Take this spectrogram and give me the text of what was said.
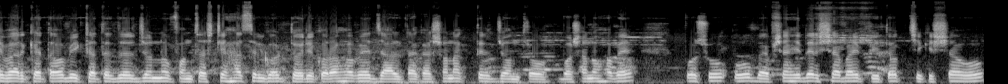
এবার ক্রেতা ও বিক্রেতাদের জন্য পঞ্চাশটি হাসিলঘর তৈরি করা হবে। জাল টাকা শনাক্তের যন্ত্র বসানো হবে। পশু ও ব্যবসায়ীদের সেবায় পৃথক চিকিৎসাও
